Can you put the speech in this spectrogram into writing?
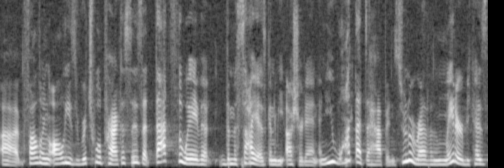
uh, following all these ritual practices, that that's the way that the Messiah is going to be ushered in. And you want that to happen sooner rather than later because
